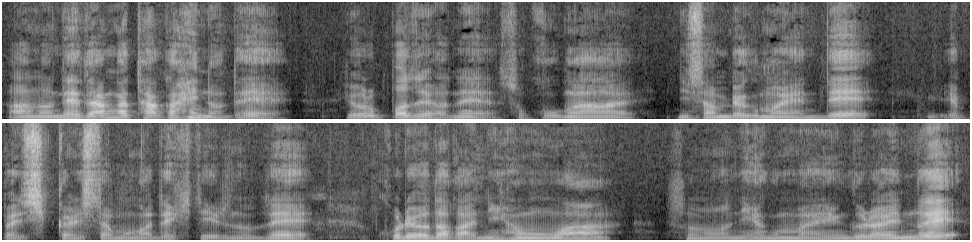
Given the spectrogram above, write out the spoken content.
あの値段が高いのでヨーロッパ勢はねそこが2300万円でやっぱりしっかりしたものができているのでこれをだから日本はその200万円ぐらいで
